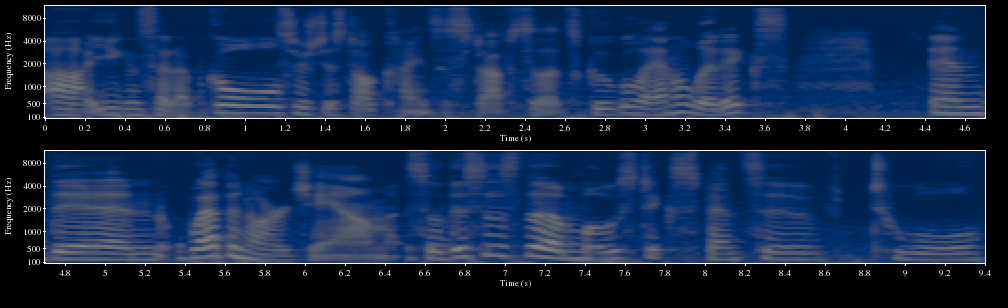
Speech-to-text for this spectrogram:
Uh, you can set up goals, there's just all kinds of stuff. So that's Google Analytics. And then Webinar Jam. So this is the most expensive tool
